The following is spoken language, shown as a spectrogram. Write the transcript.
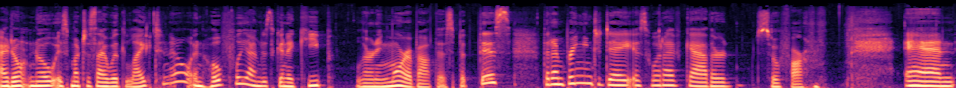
I don't know as much as I would like to know, and hopefully, I'm just going to keep learning more about this. But this that I'm bringing today is what I've gathered so far. and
